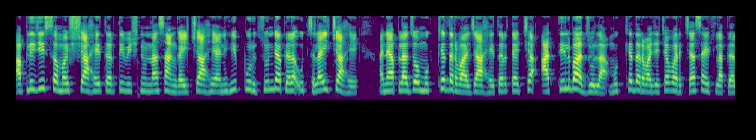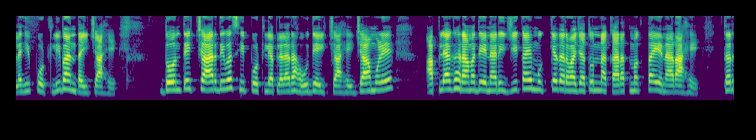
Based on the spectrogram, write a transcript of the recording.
आपली जी समस्या आहे तर ती विष्णूंना सांगायची आहे आणि ही पुरचुंडी आपल्याला उचलायची आहे आणि आपला जो मुख्य दरवाजा आहे तर त्याच्या आतील बाजूला मुख्य दरवाजाच्या वरच्या साईडला आपल्याला ही पोटली बांधायची आहे. दोन ते चार दिवस ही पोटली आपल्याला राहू द्यायची आहे ज्यामुळे आपल्या घरामध्ये येणारी जी काही मुख्य दरवाजातून नकारात्मकता येणार आहे तर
